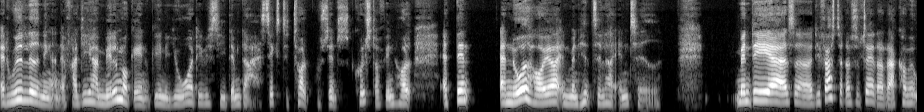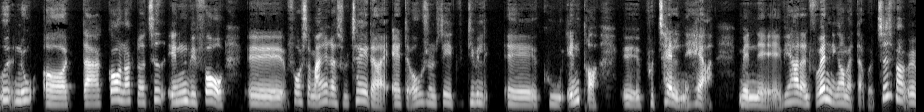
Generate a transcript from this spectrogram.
at udledningerne fra de her mellemorganogene jorder, det vil sige dem, der har 6-12% kulstofindhold, at den er noget højere, end man hidtil har antaget. Men det er altså de første resultater, der er kommet ud nu, og der går nok noget tid, inden vi får, øh, får så mange resultater, at Aarhus Universitet de vil øh, kunne ændre øh, på tallene her. Men øh, vi har da en forventning om, at der på et tidspunkt vil,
